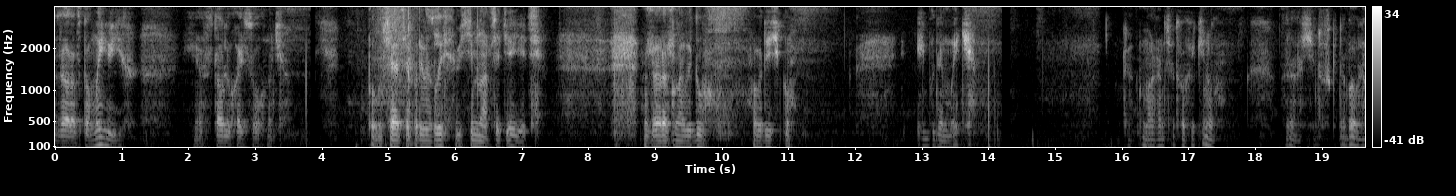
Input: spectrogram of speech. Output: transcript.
Зараз помию їх і ставлю хай сохнуть. Получається, привезли 18 яєць. Зараз наведу водичку і будемо мити. Так, маранцю трохи кинув. Зараз ще трошки добавлю.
